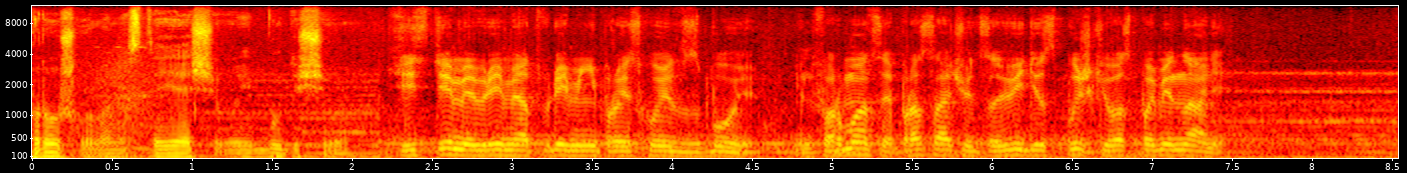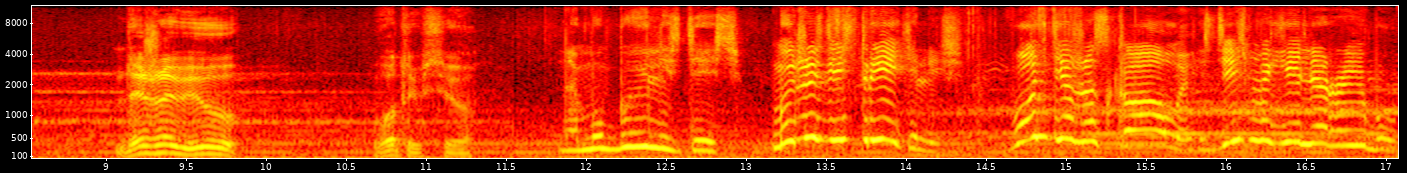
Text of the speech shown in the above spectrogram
прошлого, настоящего и будущего. В системе время от времени происходят сбои. Информация просачивается в виде вспышки воспоминаний. Дежавю. Вот и все. Да мы были здесь. Мы же здесь встретились. Вон те же скалы. Здесь мы ели рыбу.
